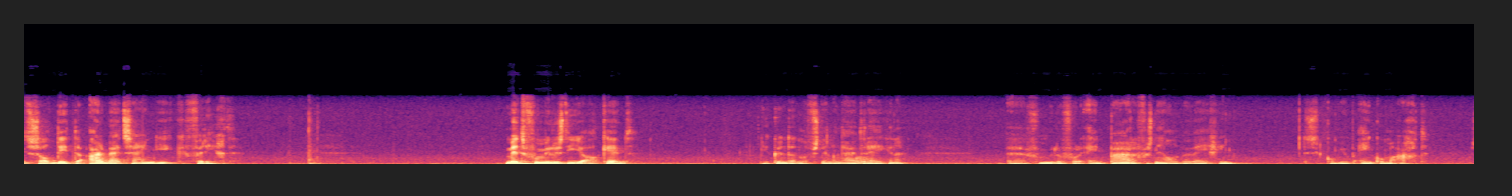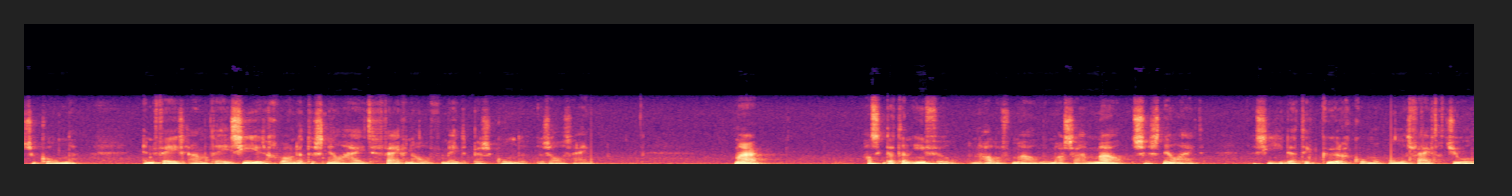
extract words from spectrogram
zal dit de arbeid zijn die ik verricht. Met de formules die je al kent, je kunt dan de versnelling uitrekenen, uh, formule voor eenparig versnelde beweging, dus dan kom je op 1,8 seconden. En v is aan t zie je gewoon dat de snelheid 5,5 meter per seconde zal zijn. Maar als ik dat dan invul, een half maal de massa maal zijn snelheid, dan zie je dat ik keurig kom op 150 joule.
